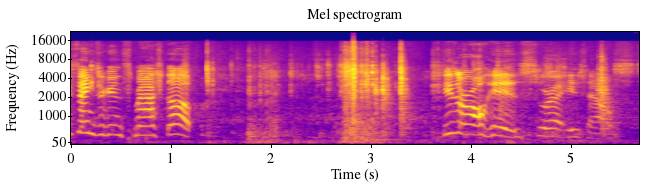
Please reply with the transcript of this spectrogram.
These things are getting smashed up. These are all his. We're at his house.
